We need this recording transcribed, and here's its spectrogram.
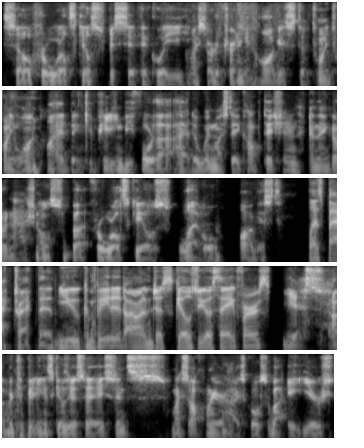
So, for World Skills specifically, I started training in August of 2021. I had been competing before that. I had to win my state competition and then go to nationals. But for World Skills level, August. Let's backtrack then. You competed on just Skills USA first? Yes. I've been competing in Skills USA since my sophomore year of high school, so about eight years.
